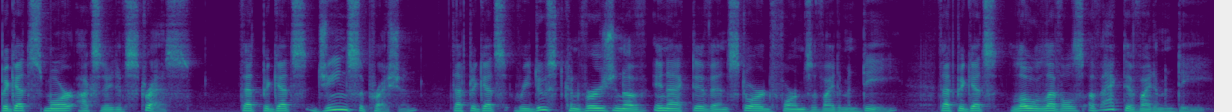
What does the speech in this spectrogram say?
begets more oxidative stress, that begets gene suppression, that begets reduced conversion of inactive and stored forms of vitamin D, that begets low levels of active vitamin D.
